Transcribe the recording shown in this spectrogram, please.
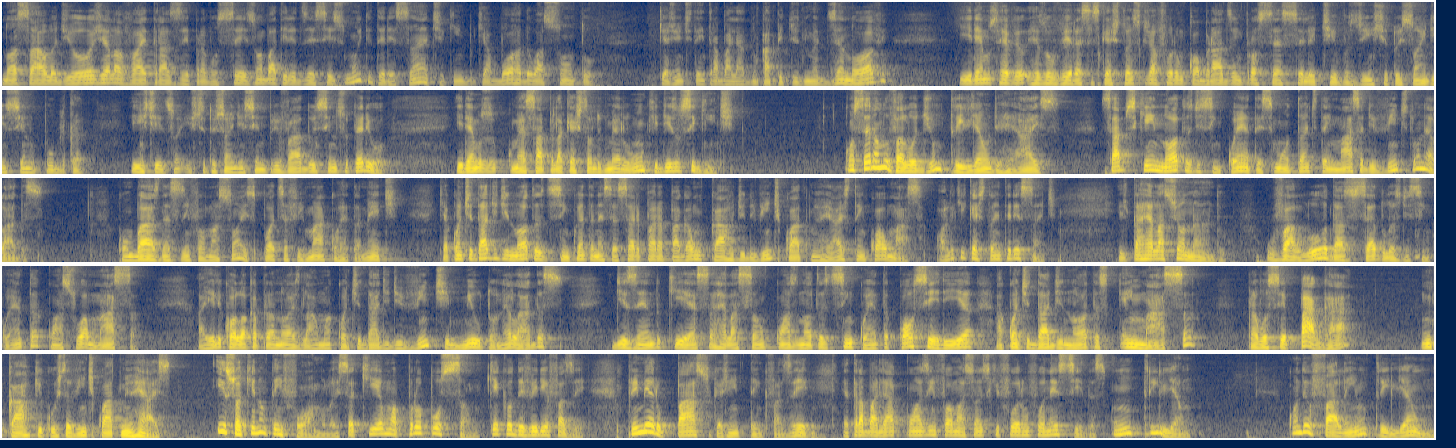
Nossa aula de hoje ela vai trazer para vocês uma bateria de exercícios muito interessante que, que aborda o assunto que a gente tem trabalhado no capítulo número 19 e iremos resolver essas questões que já foram cobradas em processos seletivos de instituições de ensino pública e instituições de ensino privado do ensino superior. Iremos começar pela questão do número 1, que diz o seguinte: Considerando o valor de um trilhão de reais, sabe-se que em notas de 50 esse montante tem massa de 20 toneladas. Com base nessas informações, pode-se afirmar corretamente que a quantidade de notas de 50 necessária para pagar um carro de 24 mil reais tem qual massa? Olha que questão interessante. Ele está relacionando o valor das cédulas de 50 com a sua massa. Aí ele coloca para nós lá uma quantidade de 20 mil toneladas, dizendo que essa relação com as notas de 50, qual seria a quantidade de notas em massa para você pagar um carro que custa 24 mil reais. Isso aqui não tem fórmula, isso aqui é uma proporção. O que é que eu deveria fazer? Primeiro passo que a gente tem que fazer é trabalhar com as informações que foram fornecidas. Um trilhão. Quando eu falo em um trilhão,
